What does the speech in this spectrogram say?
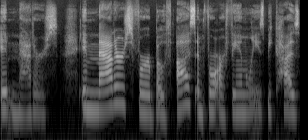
it matters. It matters for both us and for our families because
